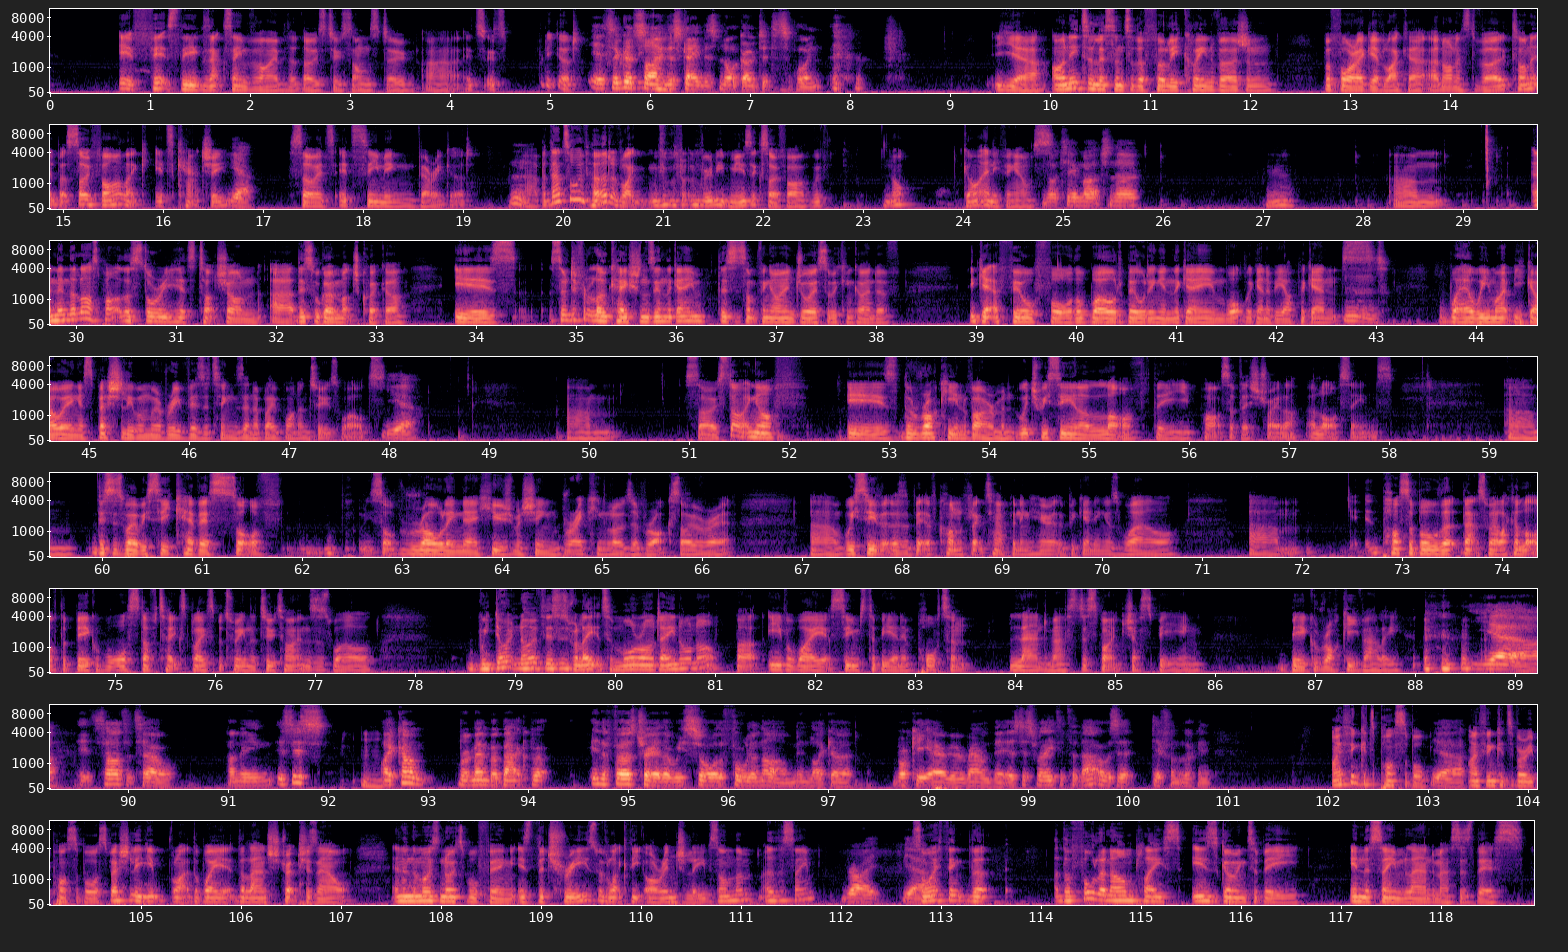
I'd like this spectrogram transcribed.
it fits the exact same vibe that those two songs do. Uh, it's it's pretty good. it's a good sign this game is not going to disappoint. Yeah, I'll need to listen to the fully clean version before I give like a, an honest verdict on it. But so far, like it's catchy, yeah, so it's it's seeming very good. Hmm. Uh, but that's all we've heard of like really music so far. We've not got anything else. not too much, no. Yeah. Um, and then the last part of the story here to touch on, uh, this will go much quicker, is some different locations in the game. This is something I enjoy, so we can kind of get a feel for the world building in the game, what we're going to be up against, where we might be going, especially when we're revisiting Xenoblade One and 2's worlds. Yeah, Um, so starting off is the rocky environment, which we see in a lot of the parts of this trailer, a lot of scenes. Um, this is where we see Keves sort of sort of rolling their huge machine, breaking loads of rocks over it. Uh, we see that there's a bit of conflict happening here at the beginning as well. Um, possible that that's where like a lot of the big war stuff takes place between the two titans as well. We don't know if this is related to Mor or not, but either way, it seems to be an important landmass, despite just being big rocky valley. yeah, it's hard to tell. I mean, is this? Mhm. I can't remember back, but in the first trailer we saw the fallen arm in like a rocky area around it. Is this related to that, or is it different looking? I think it's possible. Yeah, I think it's very possible, especially like the way it, the land stretches out. And then the most notable thing is the trees with like the orange leaves on them are the same. right. Yeah, So I think that the fallen arm place is going to be in the same landmass as this,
